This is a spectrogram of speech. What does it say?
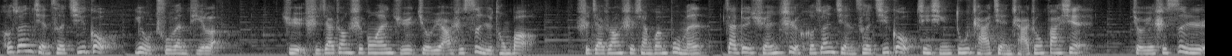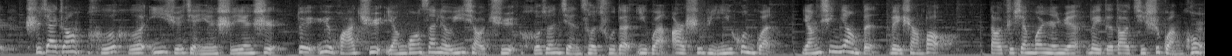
核酸检测机构又出问题了。据石家庄市公安局九月二十四日通报，石家庄市相关部门在对全市核酸检测机构进行督查检查中发现。九月十四日，石家庄和合医学检验实验室对裕华区阳光三六一小区核酸检测出的一管二十比一混管阳性样本未上报，导致相关人员未得到及时管控，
